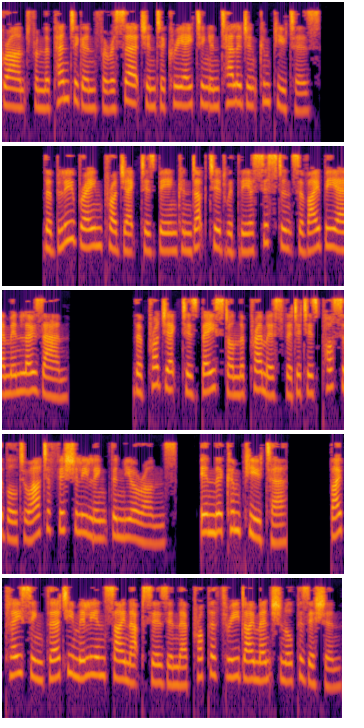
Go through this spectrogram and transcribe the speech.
grant from the Pentagon for research into creating intelligent computers. The Blue Brain project is being conducted with the assistance of IBM in Lausanne. The project is based on the premise that it is possible to artificially link the neurons in the computer by placing 30 million synapses in their proper three-dimensional position.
